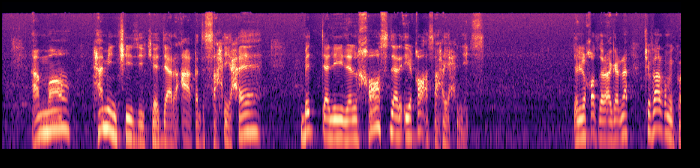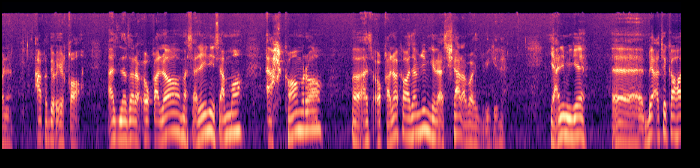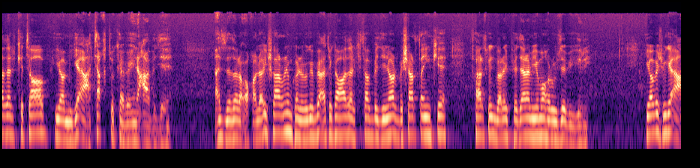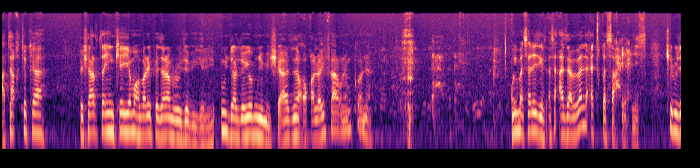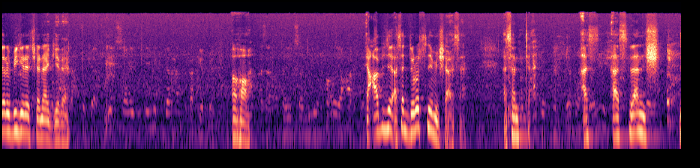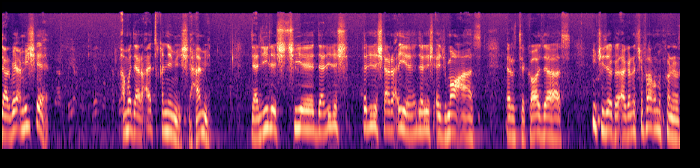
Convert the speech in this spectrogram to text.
اما همین چیزی که در عقد صحیحه به دلیل الخاص در ایقاع صحیح نیست. دلیل خاص داره اگر نه چه فرق می‌کنه؟ عقد و ایقاع. از نظر عقلا مسئله نیست اما احکام را از عقلا که آدم نمی‌گیره از شرع باید بگیره. یعنی میگه بعت که هذا کتاب یا میگه اعتقت که به این عبده از نظر عقلایی فرق نمی‌کنه بگه بعت که هذا کتاب به دینار به شرط اینکه فرض کنید برای پدرم یه ماه روزه بگیری. یا بهش میگه اعتقت که به شرط اینکه یه ماه برای پدرم روزه بگیری. اون در دویم نمیشه از نظر عقلایی فرق نمی‌کنه. اون مسئله دیگه اصلا از اول عتق صحیح نیست. چه روزه رو بگیره چه نگیره. آها. یا عبده اصلا درست نمیشه اصلا. اصلا. اصلا در بیع میشه. اما در عتق نمیشه. همین. دلیلش چیه؟ دلیلش دلیل شرعیه. دلیلش اجماع است ارتکاز است. این چیزا که اگر چه فرق می‌کنه؟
